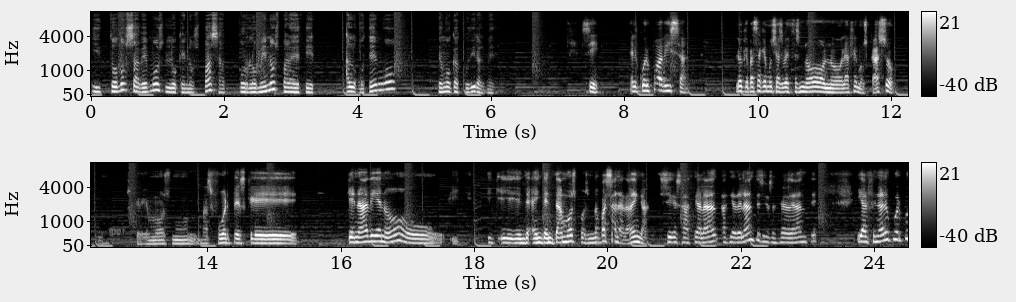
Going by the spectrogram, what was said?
y todos sabemos lo que nos pasa, por lo menos para decir, algo tengo, tengo que acudir al médico. Sí, el cuerpo avisa. Lo que pasa que muchas veces no, no le hacemos caso. Nos creemos más fuertes que, que nadie, ¿no? Y, e intentamos, pues no pasa nada, venga, sigues hacia, hacia adelante, sigues hacia adelante. Y al final el cuerpo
